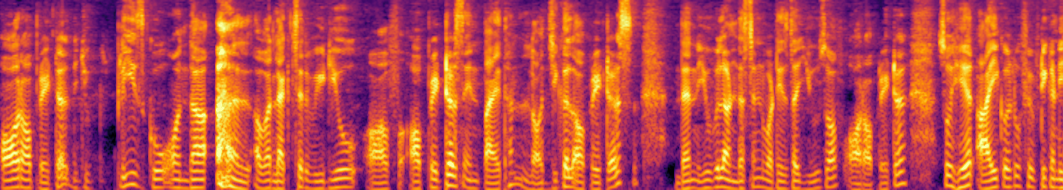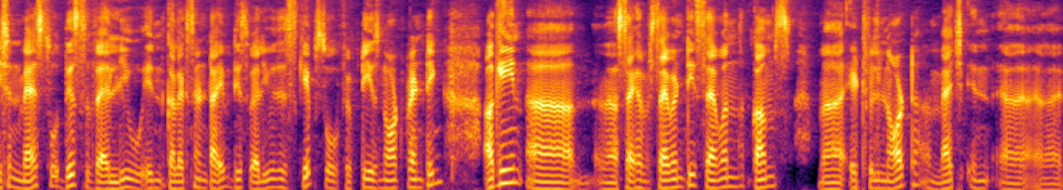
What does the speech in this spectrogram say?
or operator you please go on the our lecture video of operators in python logical operators. Then you will understand what is the use of or operator. So here i equal to 50 condition match so this value in collection type this value is skipped. So 50 is not printing. Again uh, 77 comes uh, it will not match in uh,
